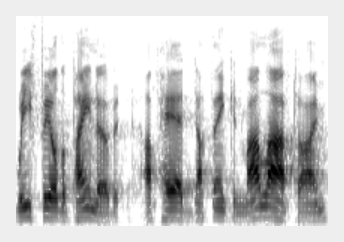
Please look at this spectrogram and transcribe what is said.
we feel the pain of it. I've had, I think, in my lifetime,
